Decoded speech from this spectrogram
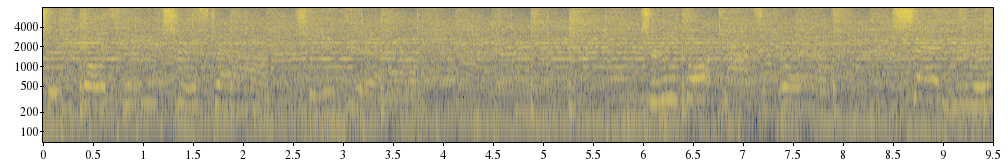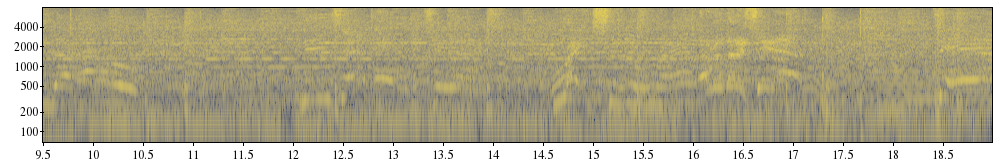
Take those pictures down, check it out. Consequence, say it aloud. Here's that evidence, race it around. Everybody sing it! There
